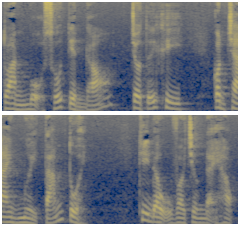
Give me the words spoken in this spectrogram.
toàn bộ số tiền đó cho tới khi con trai 18 tuổi. Thi đậu vào trường đại học,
